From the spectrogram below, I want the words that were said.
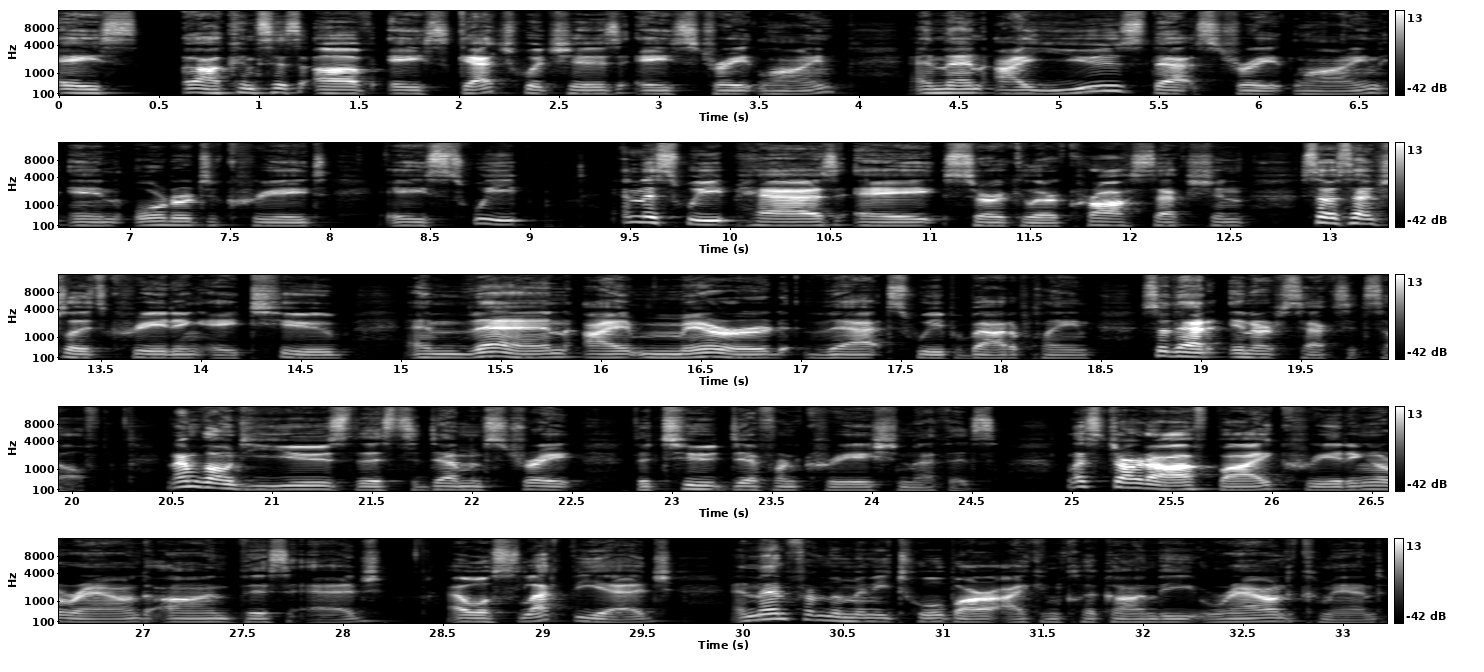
a uh, consists of a sketch, which is a straight line, and then I use that straight line in order to create a sweep and the sweep has a circular cross section. So essentially it's creating a tube. And then I mirrored that sweep about a plane so that it intersects itself. And I'm going to use this to demonstrate the two different creation methods. Let's start off by creating a round on this edge. I will select the edge and then from the mini toolbar I can click on the round command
